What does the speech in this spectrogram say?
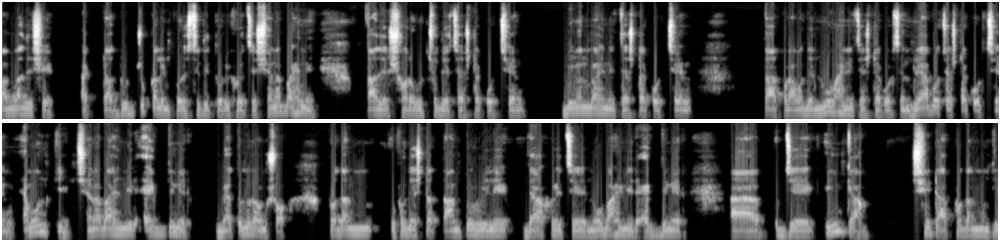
বাংলাদেশে একটা দুর্যোগকালীন পরিস্থিতি তৈরি হয়েছে। সেনাবাহিনী তাদের সর্বোচ্চ দিয়ে চেষ্টা করছেন, বিমান বাহিনী চেষ্টা করছেন, তারপর আমাদের নৌবাহিনী চেষ্টা করছেন, র্যাবও চেষ্টা করছেন। এমনকি সেনাবাহিনীর একদিনের বেতনের অংশ প্রধান উপদেষ্টা তান তহবিলে দেওয়া হয়েছে নৌবাহিনীর একদিনের যে ইনকাম সেটা প্রধানমন্ত্রী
